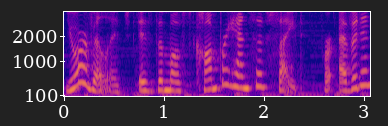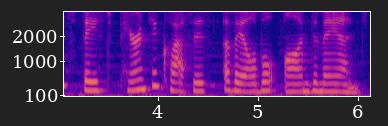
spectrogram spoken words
Your Village is the most comprehensive site for evidence based parenting classes available on demand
